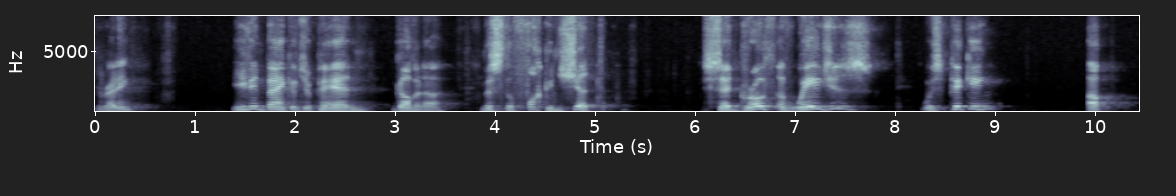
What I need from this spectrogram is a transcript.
You ready? Even Bank of Japan governor, Mr. fucking shit, said growth of wages was picking up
